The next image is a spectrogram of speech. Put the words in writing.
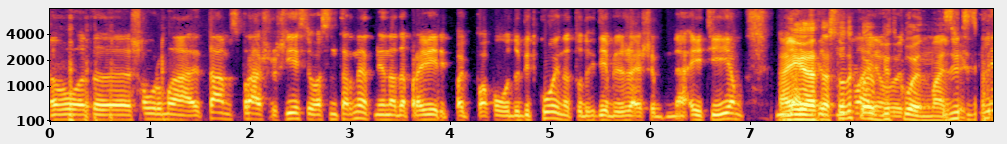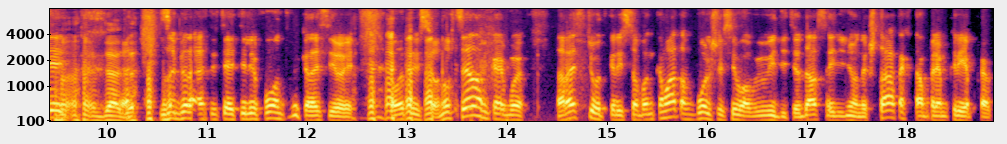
вот, э, шаурма. Там спрашиваешь, есть у вас интернет, мне надо проверить по, по поводу биткоина, тут где ближайший ATM. А они говорят, а что такое биткоин, мальчик? Дядя. Забирают у тебя телефон твой красивый. Вот и все. Но ну, в целом, как бы, растет количество банкоматов. Больше всего вы видите, да, в Соединенных Штатах, там прям крепко.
